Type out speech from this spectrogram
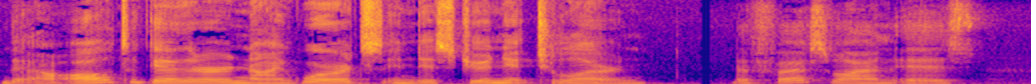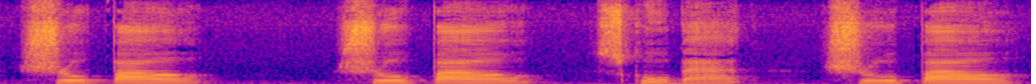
There are altogether nine words in this unit to learn. The first one is 书包,书包 school bag, 书包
